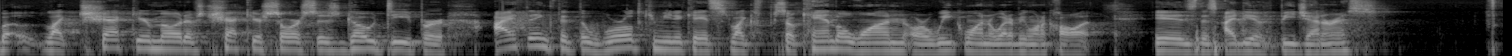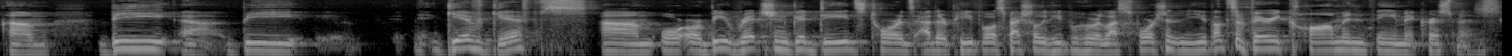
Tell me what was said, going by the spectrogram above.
But like check your motives, check your sources, go deeper. I think that the world communicates like so candle one or week one or whatever you want to call it is this idea of be generous, um, be uh, be give gifts um, or, or be rich in good deeds towards other people, especially people who are less fortunate than you. That's a very common theme at Christmas.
